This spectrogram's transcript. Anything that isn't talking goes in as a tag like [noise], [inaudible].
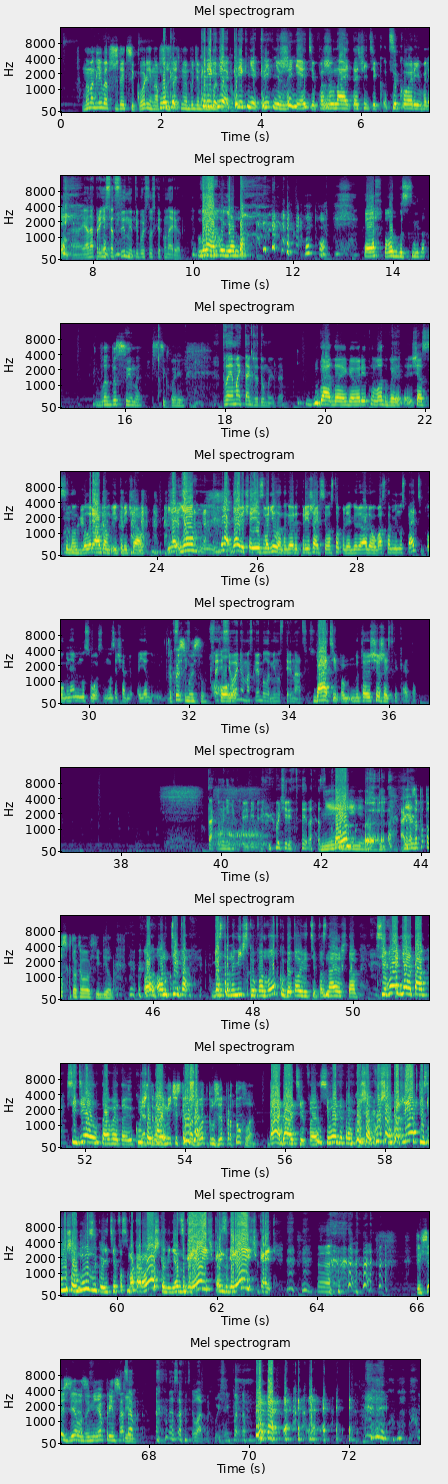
Мы могли бы обсуждать цикорий, но ну, обсуждать ну, мы будем крикни, другой крикни, крикни жене, типа, жена, тащите цикорий, бля. А, и она принесет сына, и ты будешь слышать, как он орет. Бля, охуенно. Эх, вот бы сына. Вот бы сына с цикорием. Твоя мать также думает, да? Да, да, и говорит, вот бы сейчас сынок был рядом и кричал. Я, я да, Давича ей звонил, она говорит, приезжай в Севастополь. Я говорю, алло, у вас там минус 5, типа, у меня минус 8. Ну зачем я поеду? Какой кстати, смысл? Кстати, Холод. сегодня в Москве было минус 13. Да, типа, это вообще жесть какая-то. Так, ну мы Никиту перебили [laughs] в очередной раз. Не, да не, не, не. А я запутался, кто кого перебил. Он, он, типа, гастрономическую подводку готовит, типа, знаешь, там, сегодня там сидел, там, это, кушал... Гастрономическая кушал... подводка уже протухла. Да, да, типа, сегодня там кушал, кушал котлетки, слушал музыку, и типа с макарошками, нет, с гречкой, с гречкой. [laughs] Ты все сделал за меня, в принципе. На, сам... [laughs] На самом деле, ладно, хуй с ним потом. [laughs]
